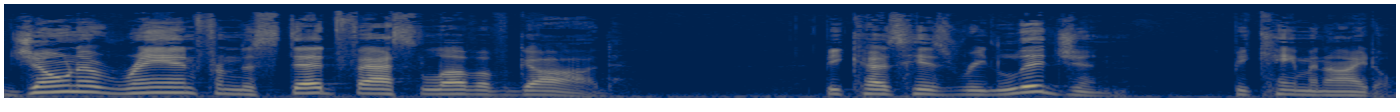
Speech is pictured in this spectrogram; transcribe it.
Jonah ran from the steadfast love of God because his religion became an idol.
